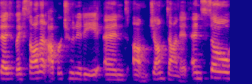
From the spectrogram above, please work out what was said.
that they saw that opportunity and um, jumped on it. And so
